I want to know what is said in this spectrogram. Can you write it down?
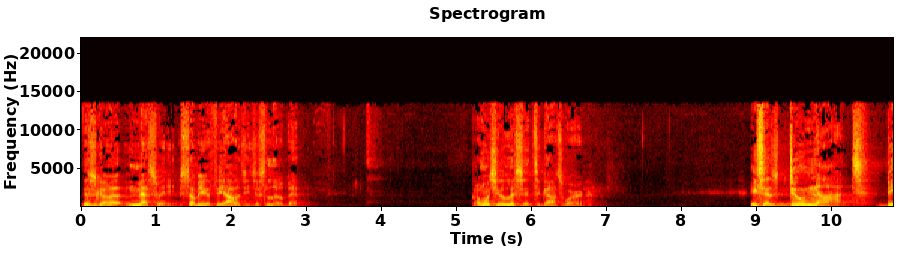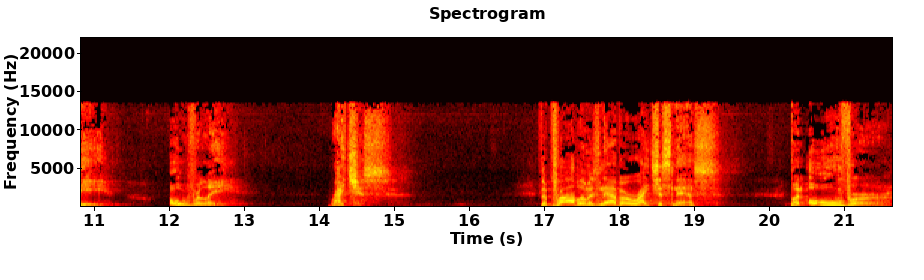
This is going to mess with some of your theology just a little bit. But I want you to listen to God's word. He says, "Do not be overly righteous." The problem is never righteousness, but over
